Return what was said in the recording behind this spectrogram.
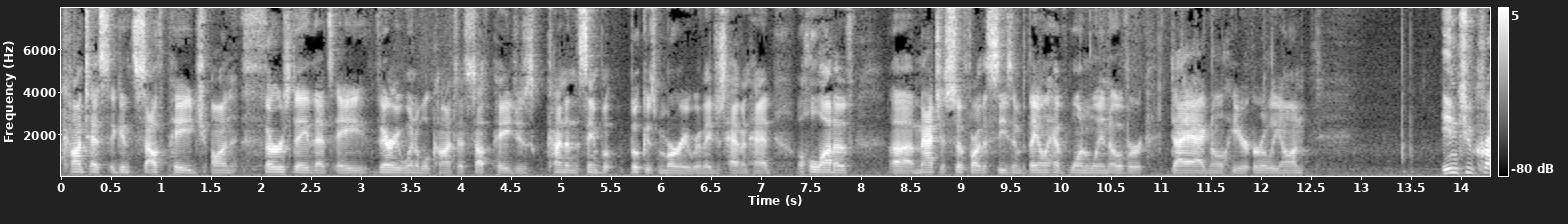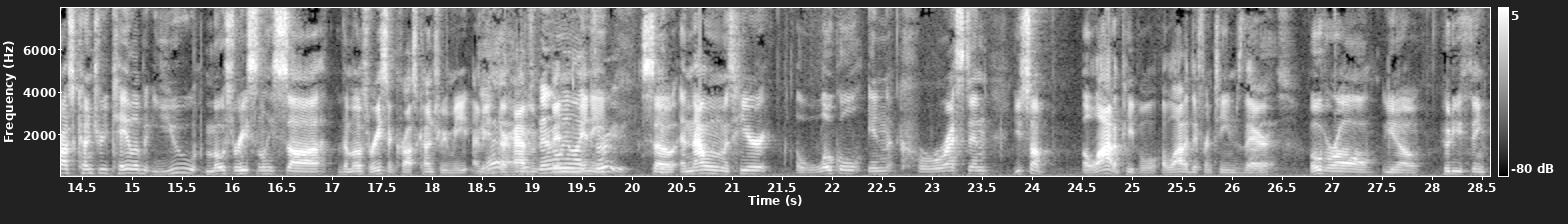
contest against South Page on Thursday. That's a very winnable contest. South Page is kind of in the same book, book as Murray, where they just haven't had a whole lot of uh, matches so far this season, but they only have one win over Diagonal here early on into cross country, Caleb, you most recently saw the most recent cross country meet. I mean, yeah, there haven't been, been like many. So, and that one was here, local in Creston. You saw a lot of people, a lot of different teams there. Oh, yes. Overall, you know, who do you think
